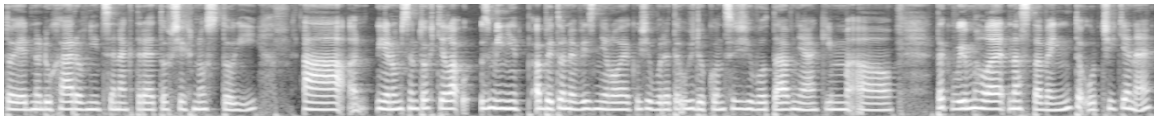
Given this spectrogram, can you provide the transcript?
To je jednoduchá rovnice, na které to všechno stojí. A jenom jsem to chtěla zmínit, aby to nevyznělo, jako že budete už do konce života v nějakým uh, takovýmhle nastavení, to určitě ne,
